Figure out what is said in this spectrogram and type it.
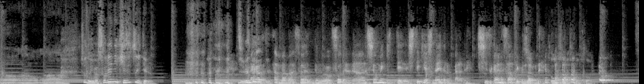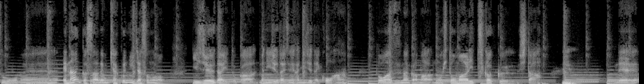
ああ、なるほどな。ちょっと今それに傷ついてる。自分でまあまあそうでもそうだよな正面切って指摘はしないだろうからね 静かに去ってくんだろうねそうそうそうそう。そうね。え、なんかさ、でも逆にじゃあその、20代とか、まあ、20代前半、20代後半問わずなんかまあもう一回り近くしたうん。で、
